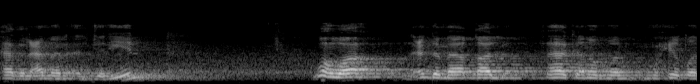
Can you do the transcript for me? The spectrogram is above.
هذا العمل الجليل. وهو عندما قال فهاك نظما محيطا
